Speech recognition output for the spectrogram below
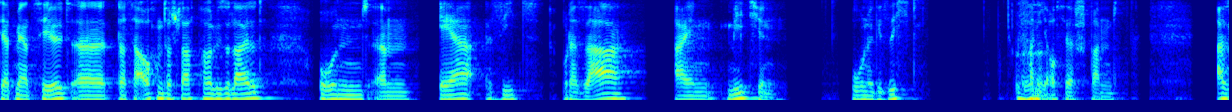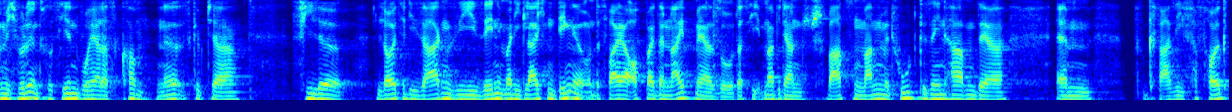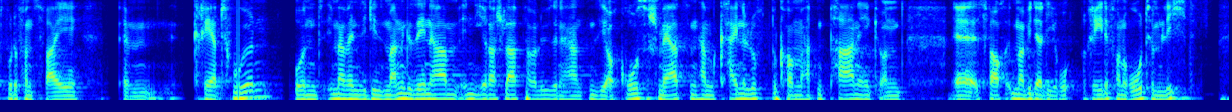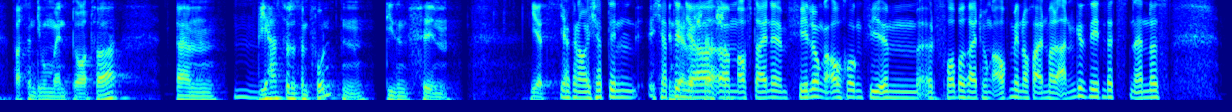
der hat mir erzählt, äh, dass er auch unter Schlafparalyse leidet. Und ähm, er sieht oder sah ein Mädchen ohne Gesicht. Das fand ich auch sehr spannend. Also mich würde interessieren, woher das kommt. Ne? Es gibt ja viele Leute, die sagen, sie sehen immer die gleichen Dinge. Und es war ja auch bei The Nightmare so, dass sie immer wieder einen schwarzen Mann mit Hut gesehen haben, der ähm, quasi verfolgt wurde von zwei ähm, Kreaturen. Und immer wenn sie diesen Mann gesehen haben in ihrer Schlafparalyse, dann hatten sie auch große Schmerzen, haben keine Luft bekommen, hatten Panik. Und äh, es war auch immer wieder die Ro Rede von rotem Licht, was in dem Moment dort war. Ähm, mhm. Wie hast du das empfunden, diesen Film? Jetzt. Ja, genau. Ich habe den, ich habe den ja ähm, auf deine Empfehlung auch irgendwie im, in Vorbereitung auch mir noch einmal angesehen letzten Endes.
